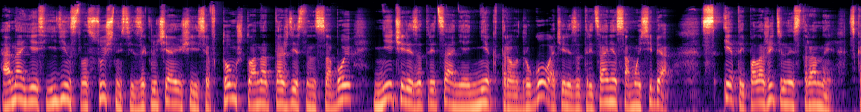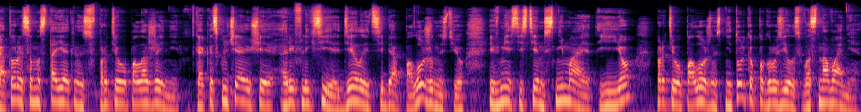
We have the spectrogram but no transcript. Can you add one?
Она есть единство сущности, заключающееся в том, что она тождественна с собой не через отрицание некоторого другого, а через отрицание самой себя. С этой положительной стороны, с которой самостоятельность в противоположении – как исключающая рефлексия делает себя положенностью и вместе с тем снимает ее, противоположность не только погрузилась в основание,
